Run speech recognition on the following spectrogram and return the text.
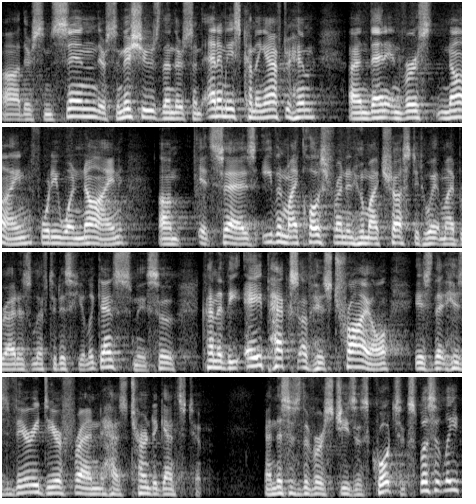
Uh, there's some sin, there's some issues, then there's some enemies coming after him. And then in verse 9, 41 9, um, it says, Even my close friend in whom I trusted, who ate my bread, has lifted his heel against me. So, kind of the apex of his trial is that his very dear friend has turned against him. And this is the verse Jesus quotes explicitly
